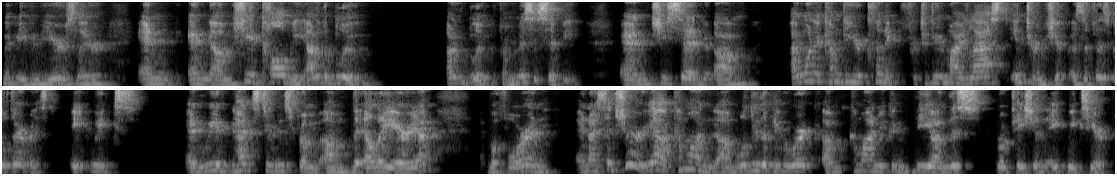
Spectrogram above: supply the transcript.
maybe even years later, and and um, she had called me out of the blue, out of the blue from Mississippi, and she said, um, I want to come to your clinic for to do my last internship as a physical therapist, eight weeks. And we had had students from um, the LA area before, and and I said, sure, yeah, come on, um, we'll do the paperwork. Um, come on, you can be on this rotation eight weeks here.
